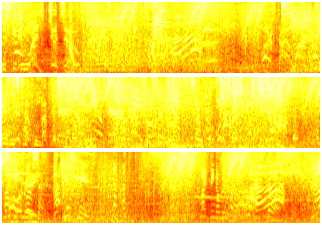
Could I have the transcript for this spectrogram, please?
Let's get to work. Jutsu. Preparations complete. Water style. Water dragon. Please instruct me. Steel style! If I get closer. Miss me. Lightning illusion! Flash killer! Now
